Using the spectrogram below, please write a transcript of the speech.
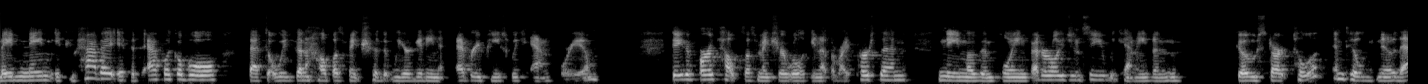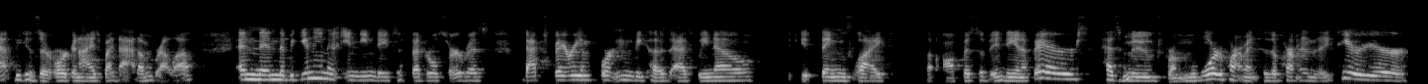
maiden name, if you have it, if it's applicable, that's always going to help us make sure that we are getting every piece we can for you. Date of birth helps us make sure we're looking at the right person. Name of employing federal agency, we can't even go start to look until we know that because they're organized by that umbrella. And then the beginning and ending dates of federal service, that's very important because as we know, things like the Office of Indian Affairs has moved from the War Department to the Department of the Interior.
